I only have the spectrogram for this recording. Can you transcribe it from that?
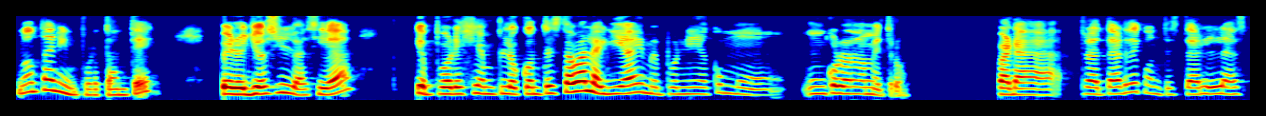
no tan importante, pero yo sí lo hacía, que por ejemplo contestaba la guía y me ponía como un cronómetro para tratar de contestar las,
